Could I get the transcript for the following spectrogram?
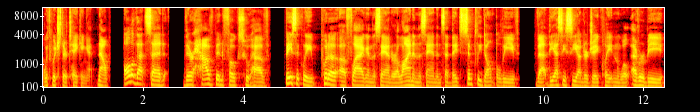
with which they're taking it. Now, all of that said, there have been folks who have basically put a, a, flag in the sand or a line in the sand and said they simply don't believe that the SEC under Jay Clayton will ever be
